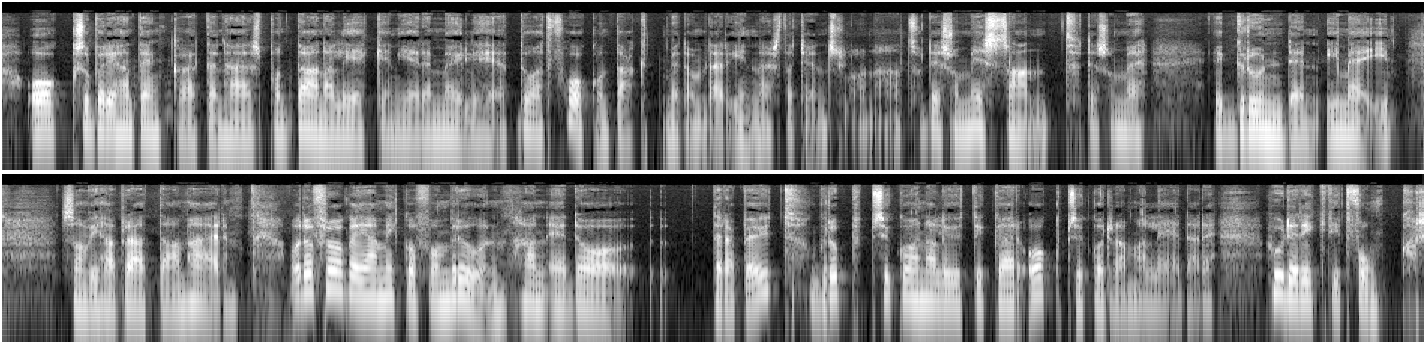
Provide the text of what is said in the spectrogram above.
Och så började han tänka att den här spontana leken ger en möjlighet då att få kontakt med de där innersta känslorna. Alltså det som är sant, det som är, är grunden i mig. Som vi har pratat om här. Och då frågar jag Mikko von Brun. Han är då terapeut, grupppsykoanalytiker och psykodramaledare. Hur det riktigt funkar.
